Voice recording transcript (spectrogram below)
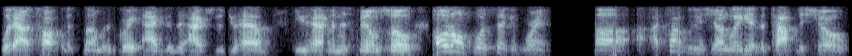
without talking to some of the great actors and actresses you have you have in this film. So hold on for a second brent uh, I talked to this young lady at the top of the show,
